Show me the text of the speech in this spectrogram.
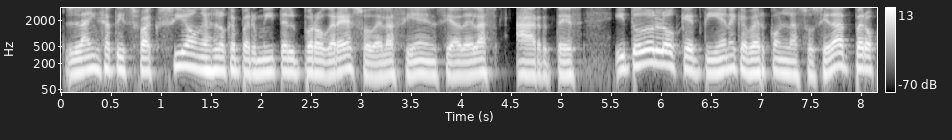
La insatisfacción es lo que permite el progreso de la ciencia, de las artes y todo lo que tiene que ver con la sociedad, pero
